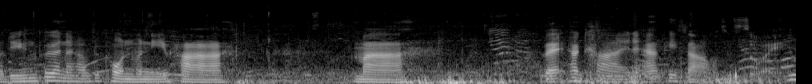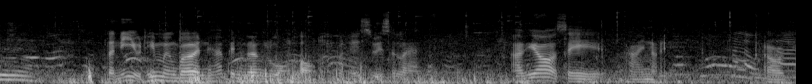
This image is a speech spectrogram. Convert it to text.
วัสดีเพื่อนๆนะครับทุกคนวันนี้พามาแวะทักทายนะฮะพี่สาวสุดสวยตอนนี้อยู่ที่เมืองเบิร์นนะฮะเป็นเมืองหลวงของประเทศสวิตเซอร์แลนด์อะพี่อ้อเซฮายหน่อยโอเค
